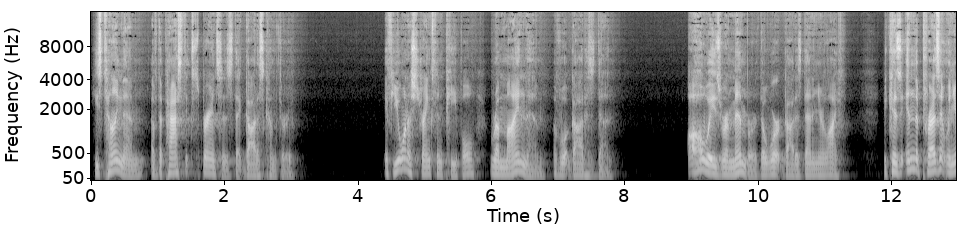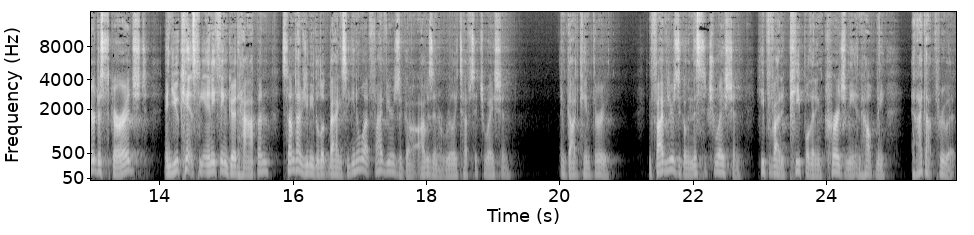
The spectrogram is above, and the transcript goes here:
he's telling them of the past experiences that God has come through. If you want to strengthen people, remind them of what God has done. Always remember the work God has done in your life. Because in the present, when you're discouraged and you can't see anything good happen, sometimes you need to look back and say, you know what, five years ago, I was in a really tough situation and God came through. And five years ago, in this situation, He provided people that encouraged me and helped me, and I got through it.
